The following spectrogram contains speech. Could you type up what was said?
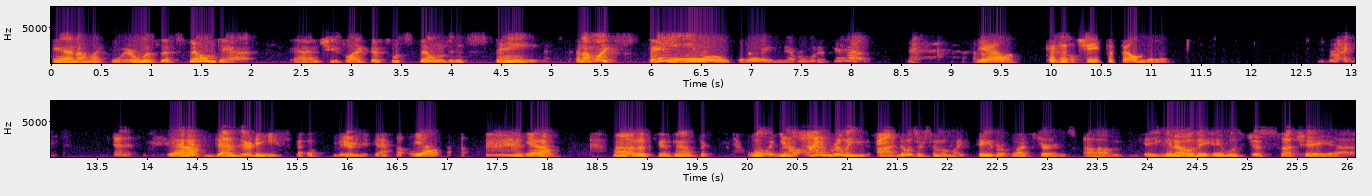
yeah. and I'm like, where was this filmed at? And she's like, this was filmed in Spain. And I'm like, Spain? Oh, I never would have guessed. yeah because it's cheap to film there. Right. And, it, yeah. and it's deserty, so there you go. Yeah. Yeah. oh, that's fantastic. Well, you know, I really I, those are some of my favorite westerns. Um, you know, they, it was just such a uh,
